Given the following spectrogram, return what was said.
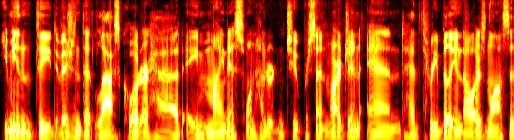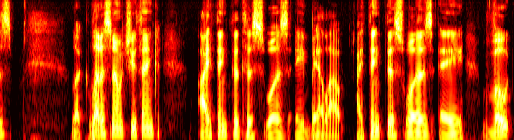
You mean the division that last quarter had a minus 102% margin and had $3 billion in losses? Look, let us know what you think. I think that this was a bailout. I think this was a vote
